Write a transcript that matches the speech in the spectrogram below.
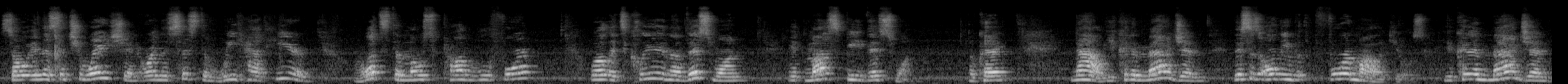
So in the situation or in the system we have here, What's the most probable form? Well, it's clear now this one, it must be this one. Okay? Now, you could imagine, this is only with four molecules. You could imagine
